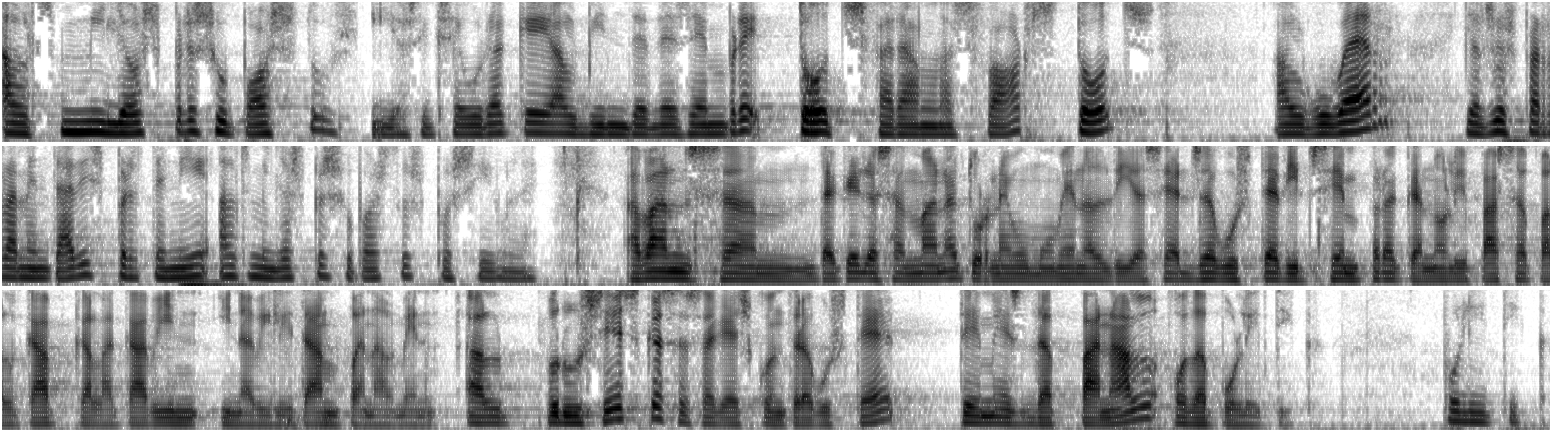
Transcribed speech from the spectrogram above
els millors pressupostos. I jo estic segura que el 20 de desembre tots faran l'esforç, tots, el govern i els grups parlamentaris per tenir els millors pressupostos possible. Abans d'aquella setmana, tornem un moment al dia 16, vostè ha dit sempre que no li passa pel cap que l'acabin inhabilitant penalment. El procés que se segueix contra vostè té més de penal o de polític? Polític.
